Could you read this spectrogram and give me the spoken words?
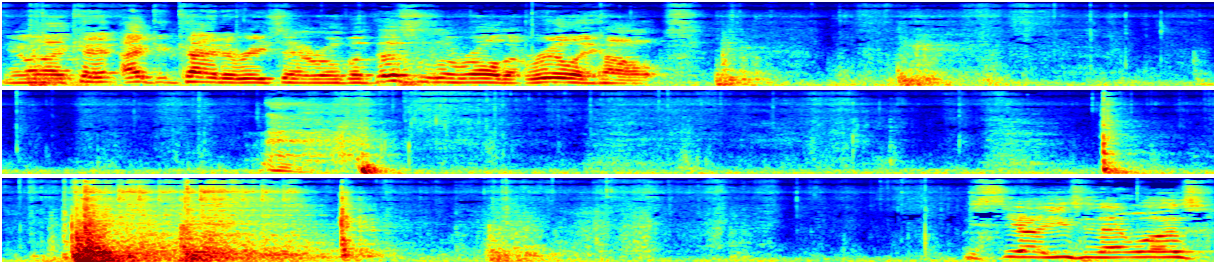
You know, I can I can kind of reach that roll, but this is a roll that really helps. See how easy that was?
